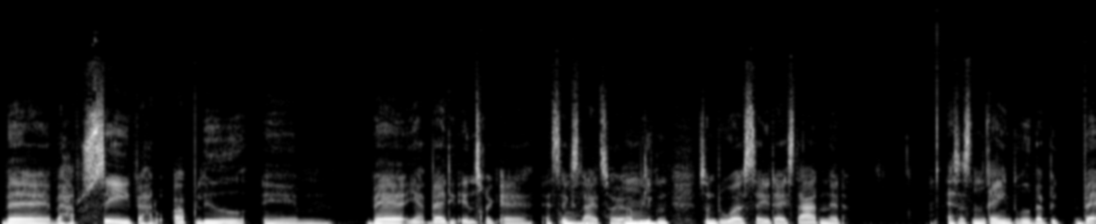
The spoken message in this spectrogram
Hvad, hvad har du set? Hvad har du oplevet? Øh, hvad, ja, hvad er dit indtryk af, af sexlegetøj? Mm. Og hvilken, som du også sagde der i starten, at altså sådan rent, du ved, hvad, hvad,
